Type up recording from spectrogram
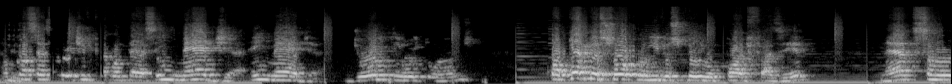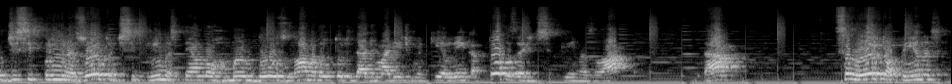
É um processo seletivo que acontece em média, em média, de oito em oito anos qualquer pessoa com nível superior pode fazer. Né? São disciplinas, oito disciplinas, tem a Norman 12, norma da autoridade marítima, que elenca todas as disciplinas lá. Tá? São oito apenas.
